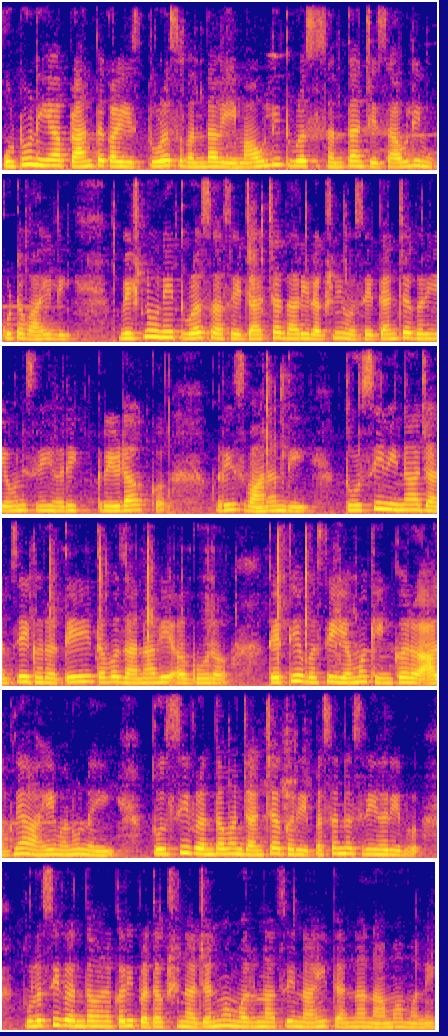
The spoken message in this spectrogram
उठून या प्रांतकाळी तुळस बंदावी माऊली तुळस संतांची सावली मुकुट वाहिली. विष्णूने तुळस असे ज्याच्या दारी लक्ष्मी वसे त्यांच्या घरी येऊन श्रीहरी क्रीडा क करीस वानंदी. तुळसी विना ज्यांचे घर ते तव जाणावे अघोर. तेथे वसे यम किंकर आज्ञा आहे म्हणूनही. तुलसी वृंदावन ज्यांच्या घरी प्रसन्न श्रीहरी तुलसी वृंदावन करी प्रदक्षिणा जन्म मरणाचे नाही त्यांना नामा म्हणे.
